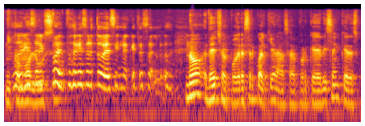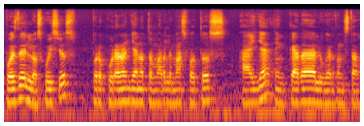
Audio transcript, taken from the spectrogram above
ni cómo podría ser, podría ser tu vecino que te saluda. No, de hecho, podría ser cualquiera, o sea, porque dicen que después de los juicios procuraron ya no tomarle más fotos a ella en cada lugar donde estaba,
